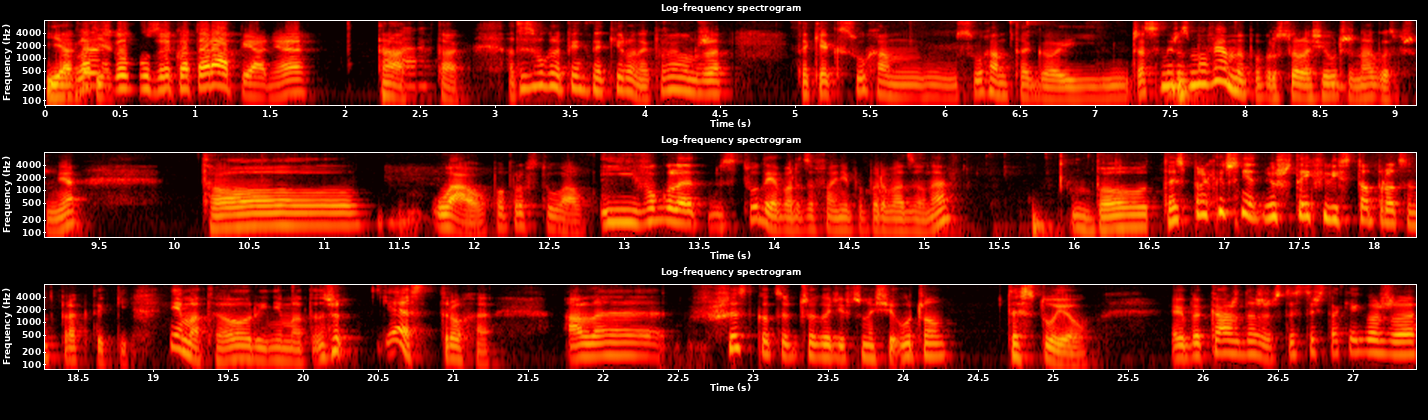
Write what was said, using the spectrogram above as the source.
Jak, No Dlatego muzykoterapia, nie? Tak, tak. tak. A to jest w ogóle piękny kierunek. Powiem wam, że tak jak słucham, słucham tego i czasami rozmawiamy po prostu, ale się uczy na głos przy mnie, to wow, po prostu wow. I w ogóle studia bardzo fajnie poprowadzone, bo to jest praktycznie już w tej chwili 100% praktyki. Nie ma teorii, nie ma... Znaczy jest trochę, ale wszystko, co, czego dziewczyny się uczą, testują. Jakby każda rzecz. To jest coś takiego, że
